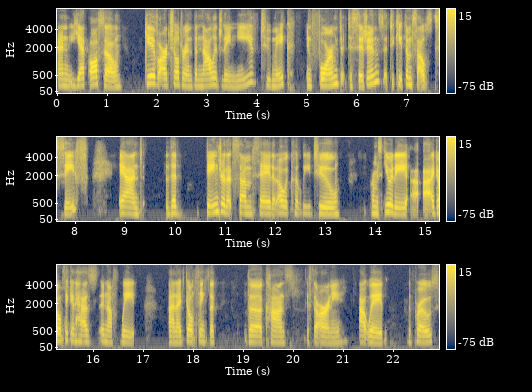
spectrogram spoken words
And yet also give our children the knowledge they need to make informed decisions to keep themselves safe. And the danger that some say that oh it could lead to promiscuity I, I don't think it has enough weight and I don't think the the cons, if there are any, outweighed the pros.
